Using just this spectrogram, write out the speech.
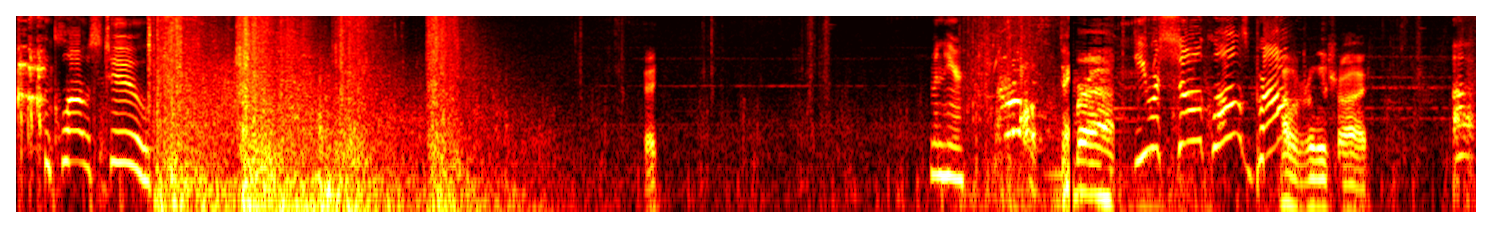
f***ing close too. Okay. I'm in here. Oh, Dang, bruh. You were so close, bro. I would really try. Oh,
